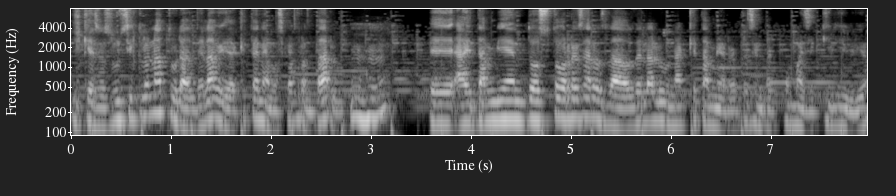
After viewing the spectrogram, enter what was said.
Y que eso es un ciclo natural de la vida que tenemos que afrontarlo. Eh, hay también dos torres a los lados de la luna que también representan como ese equilibrio,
